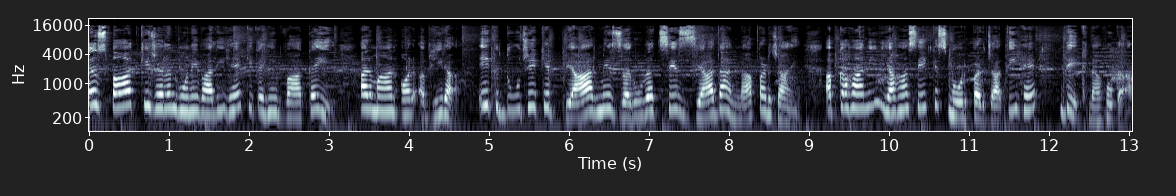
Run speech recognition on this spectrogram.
इस बात की जलन होने वाली है कि कहीं वाकई अरमान और अभीरा एक दूजे के प्यार में ज़रूरत से ज़्यादा ना पड़ जाएँ। अब कहानी यहाँ से किस मोड़ पर जाती है, देखना होगा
